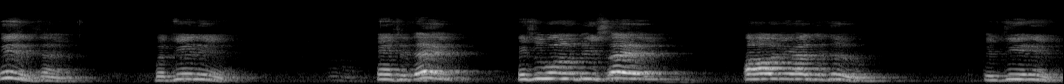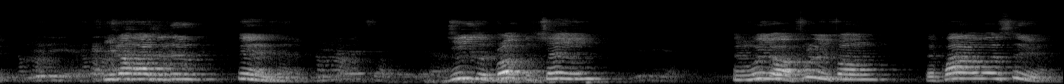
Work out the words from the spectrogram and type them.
anything but get in. And today, if you want to be saved, all you have to do is get in. You don't have to do anything. Jesus broke the chain, and we are free from the power of sin.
